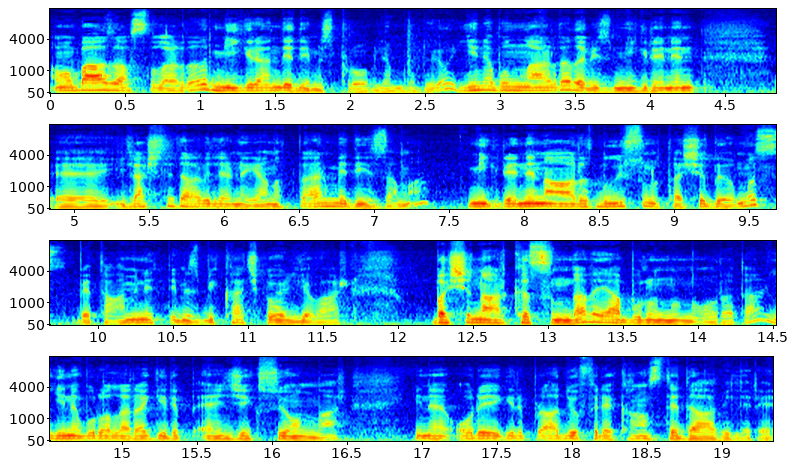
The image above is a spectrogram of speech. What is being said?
Ama bazı hastalarda da migren dediğimiz problem oluyor. Yine bunlarda da biz migrenin e, ilaç tedavilerine yanıt vermediği zaman migrenin ağrı duyusunu taşıdığımız ve tahmin ettiğimiz birkaç bölge var. başın arkasında veya burunun orada. Yine buralara girip enjeksiyonlar, yine oraya girip radyo frekans tedavileri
